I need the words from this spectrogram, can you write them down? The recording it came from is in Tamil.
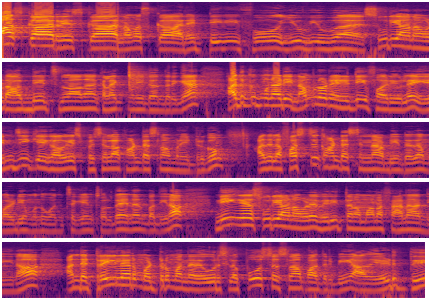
Oscar racecar namaskar net TV for you viewer சூர்யானாவோட அப்டேட்ஸ்லாம் தான் கலெக்ட் பண்ணிட்டு வந்திருக்கேன். அதுக்கு முன்னாடி நம்மளோட நெட் டிவி ஃபார் யூவில் என்ஜிகேக்காகவே ஸ்பெஷலாக கான்டெஸ்ட்லாம் பண்ணிட்டு இருக்கோம். அதில் ஃபஸ்ட்டு கான்டெஸ்ட் என்ன அப்படின்றத மறுபடியும் வந்து ஒன் செகண்ட் சொல்கிறேன் என்னன்னு பார்த்தீங்கன்னா நீங்கள் சூர்யானாவோட வெறித்தனமான ஃபேனாக இருந்தீங்கன்னா அந்த ட்ரெய்லர் மற்றும் அந்த ஒரு சில போஸ்டர்ஸ்லாம் பார்த்துருப்பீங்க. அதை எடுத்து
